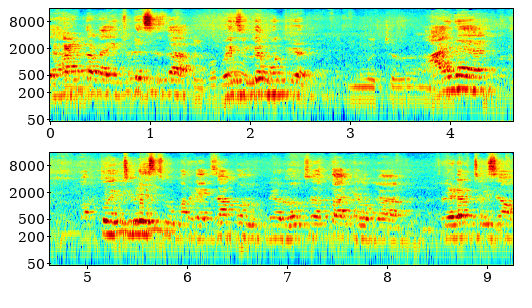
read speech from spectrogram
behind that HVDS is the Vaidya Murthy garu. ఆయనే మొత్తం హెచ్విడిఎస్ మనకి ఎగ్జాంపుల్ మేము లోక్సత్తాకి ఒక ఫీడర్ చేసాం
